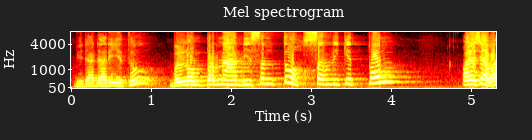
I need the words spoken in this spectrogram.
Bidadari itu belum pernah disentuh sedikit pun oleh siapa?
